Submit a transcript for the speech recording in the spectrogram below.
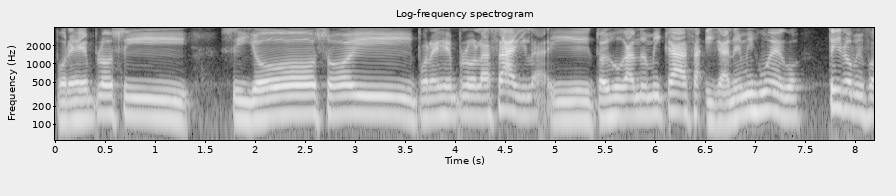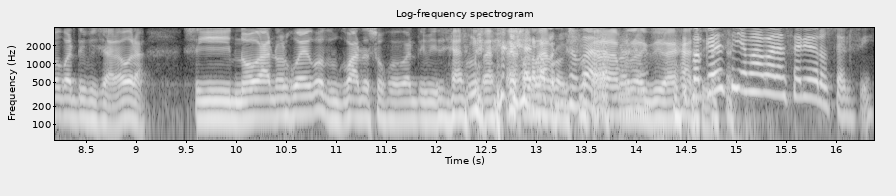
Por ejemplo, si, si yo soy, por ejemplo, las águilas y estoy jugando en mi casa y gané mi juego, tiro mi fuego artificial. Ahora, si no gano el juego, guardo esos fuegos artificiales para, para la próxima. para la próxima. Es ¿Y ¿Por qué se llamaba la serie de los selfies?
